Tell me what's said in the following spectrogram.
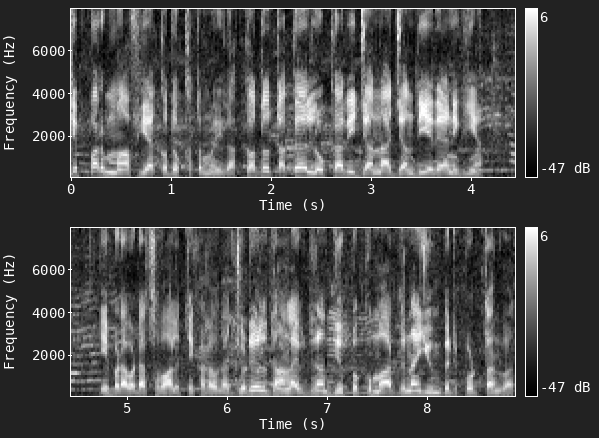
ਟਿੱਪਰ ਮਾਫੀਆ ਕਦੋਂ ਖਤਮ ਹੋਏਗਾ? ਕਦੋਂ ਤੱਕ ਲੋਕਾਂ ਦੀ ਜਾਨਾਂ ਜਾਂਦੀਆਂ ਰਹਿਣਗੀਆਂ? ਇਹ ਬੜਾ ਵੱਡਾ ਸਵਾਲ ਇੱਥੇ ਖੜਾ ਹੁੰਦਾ। ਜੁੜੇ ਹੋ ਲੁਧਿਆਣਾ ਲਾਈਵ ਦੇ ਨਾਲ, ਦੀਪਕ ਕੁਮਾਰ ਦੇ ਨਾਲ, ਯੂਮਬੀ ਰਿਪੋਰਟ, ਧੰਨਵਾਦ।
